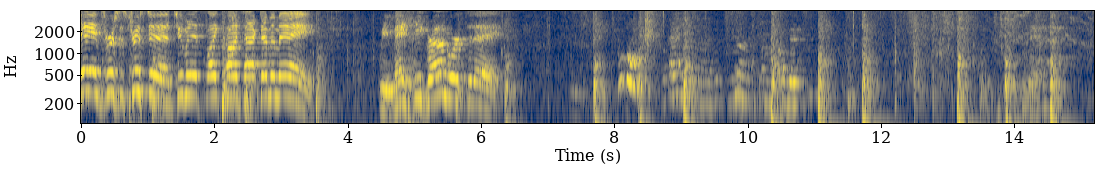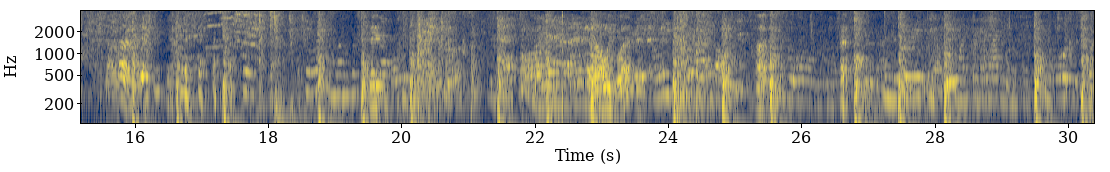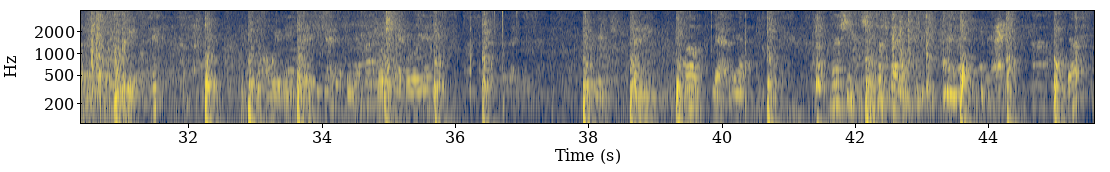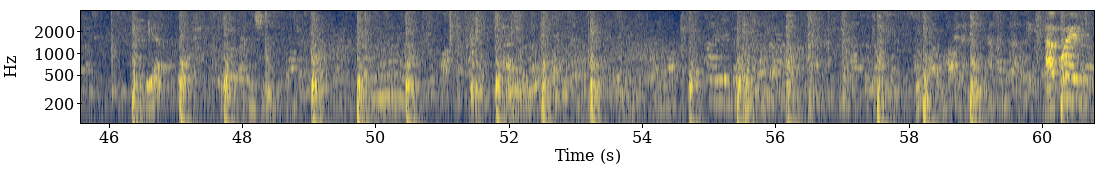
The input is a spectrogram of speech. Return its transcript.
James versus Tristan. Two minutes like contact MMA. We may see groundwork today. Always was? Yeah. yeah. No, she's, she's much better. No? Yeah. I think. Halfway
